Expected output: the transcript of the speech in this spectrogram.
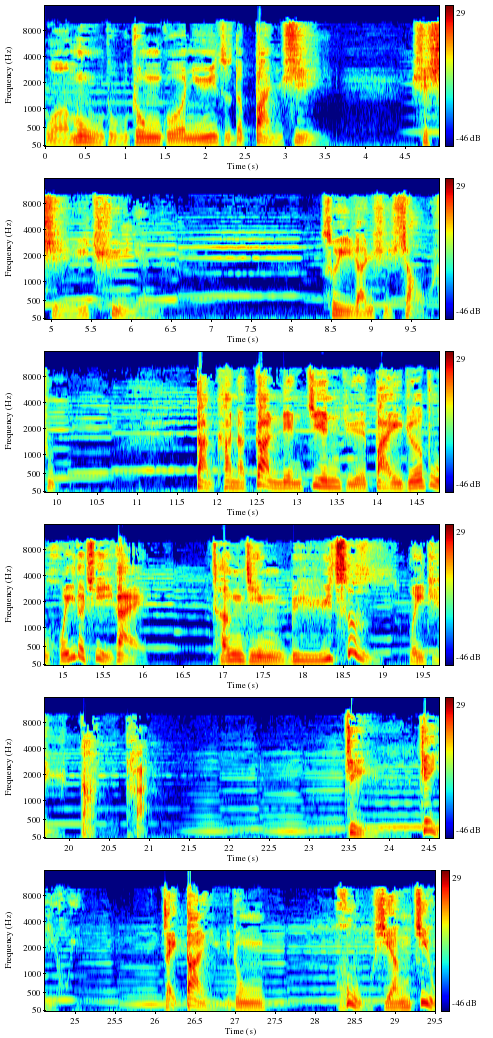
我目睹中国女子的办事。是始于去年的，虽然是少数，但看那干练坚决、百折不回的气概，曾经屡次为之感叹。至于这一回，在弹雨中互相救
